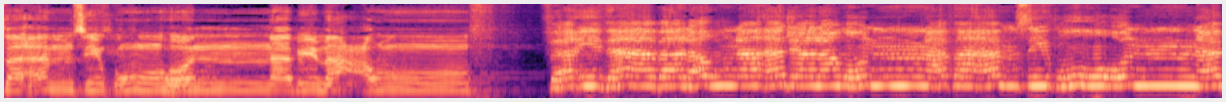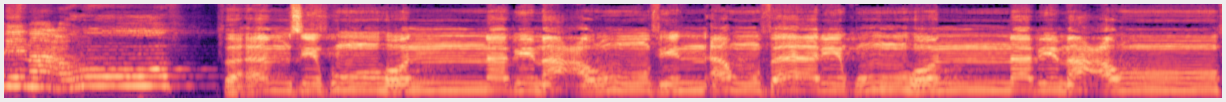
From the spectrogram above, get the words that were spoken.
فأمسكوهن بمعروف. فإذا بلغن أجلهن فأمسكوهن بمعروف أو فارقوهن بمعروف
